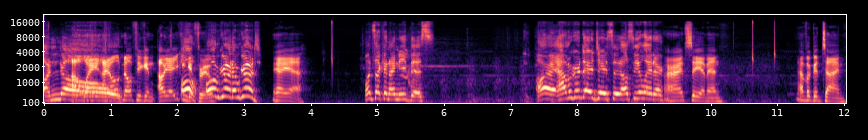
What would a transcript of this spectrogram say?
Oh no! Oh, wait. I don't know if you can. Oh, yeah, you can Oh, get through. oh, I'm good. I'm good. Yeah, yeah. One second, I need this. All right, have a good day, Jason. I'll see you later. All right, see ya, man. Have a good time.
